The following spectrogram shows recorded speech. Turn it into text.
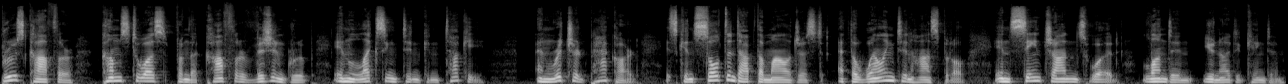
Bruce Koffler comes to us from the Koffler Vision Group in Lexington, Kentucky, and Richard Packard is consultant ophthalmologist at the Wellington Hospital in St John's Wood, London, United Kingdom.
